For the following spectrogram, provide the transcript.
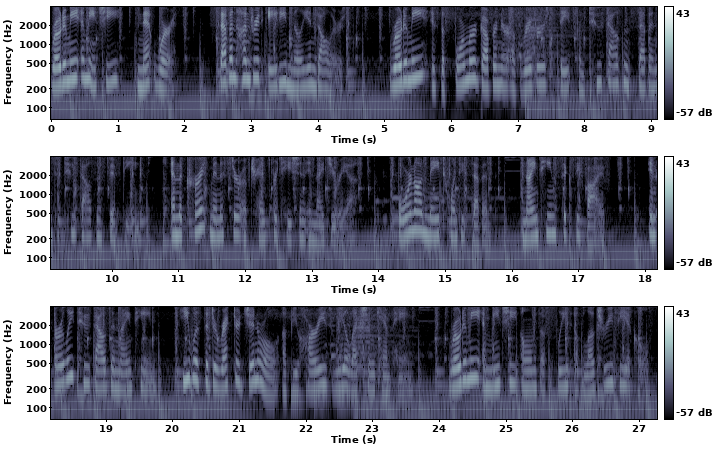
Rotimi Amaechi, net worth $780 million. Rotimi is the former governor of Rivers State from 2007 to 2015 and the current Minister of Transportation in Nigeria. Born on May 27, 1965, in early 2019, he was the Director General of Buhari's re-election campaign. Rotimi Amaechi owns a fleet of luxury vehicles,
